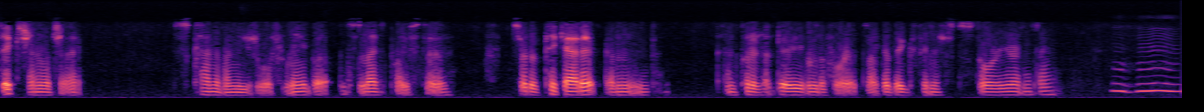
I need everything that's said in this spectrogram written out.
fiction, which I it's kind of unusual for me, but it's a nice place to sort of pick at it and and put it up there even before it's like a big finished story or anything. Mm-hmm.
